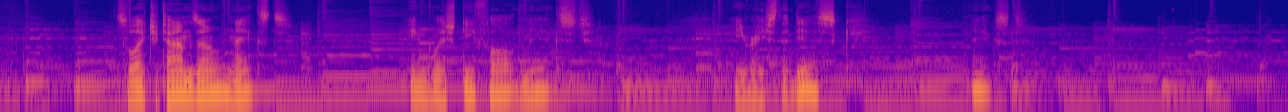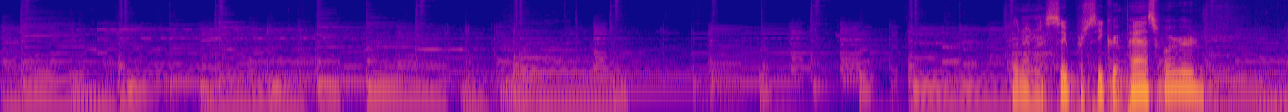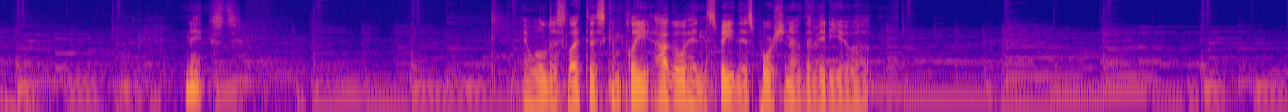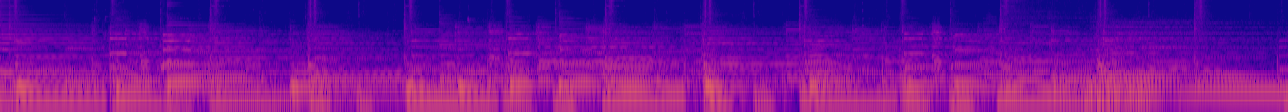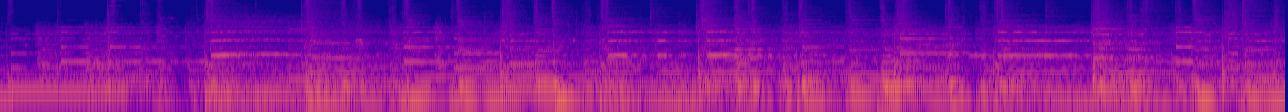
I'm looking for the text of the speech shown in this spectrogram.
Select your time zone, next. English default, next. Erase the disk, next. Put in a super secret password. Next and we'll just let this complete. I'll go ahead and speed this portion of the video up.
